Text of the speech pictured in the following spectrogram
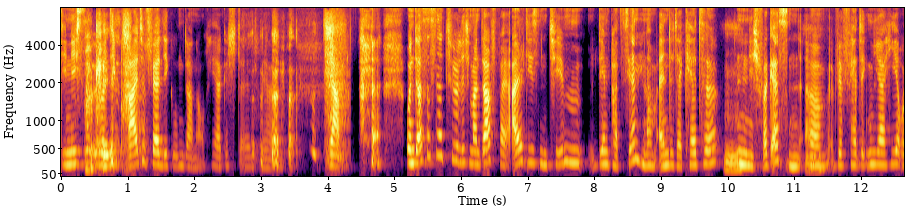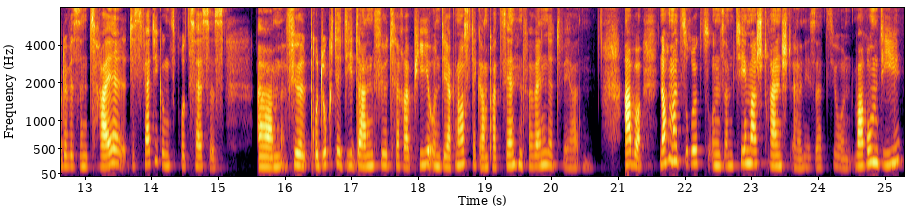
die nicht so okay. über die breite Fertigung dann auch hergestellt werden. ja, und das ist natürlich, man darf bei all diesen Themen den Patienten am Ende der Kette mhm. nicht vergessen. Mhm. Ähm, wir fertigen ja hier oder wir sind Teil des Fertigungsprozesses ähm, für Produkte, die dann für Therapie und Diagnostik am Patienten verwendet werden. Aber nochmal zurück zu unserem Thema Strahlensterilisation. Warum die?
